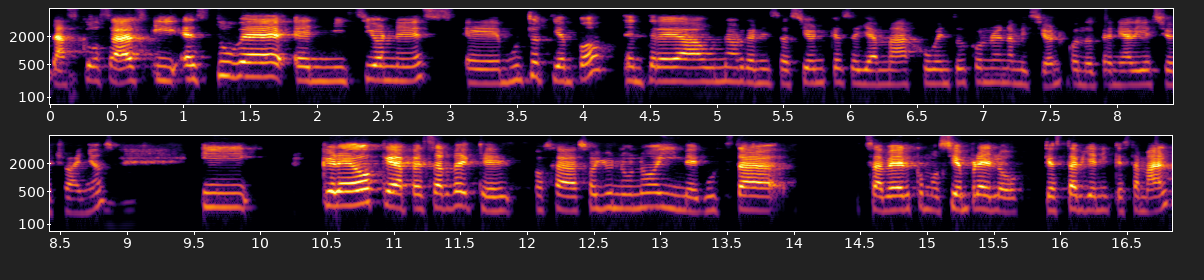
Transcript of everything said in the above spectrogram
las cosas. Y estuve en misiones eh, mucho tiempo. Entré a una organización que se llama Juventud con una misión cuando tenía 18 años. Y creo que a pesar de que, o sea, soy un uno y me gusta saber como siempre lo que está bien y que está mal.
